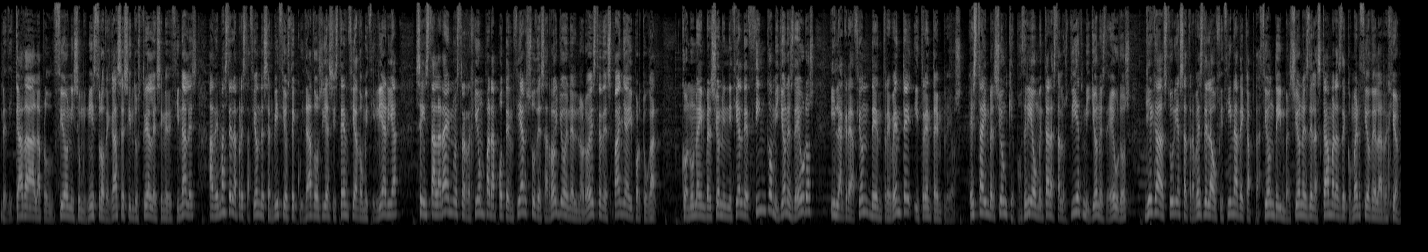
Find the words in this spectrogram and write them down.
dedicada a la producción y suministro de gases industriales y medicinales, además de la prestación de servicios de cuidados y asistencia domiciliaria, se instalará en nuestra región para potenciar su desarrollo en el noroeste de España y Portugal, con una inversión inicial de 5 millones de euros y la creación de entre 20 y 30 empleos. Esta inversión, que podría aumentar hasta los 10 millones de euros, llega a Asturias a través de la Oficina de Captación de Inversiones de las Cámaras de Comercio de la región.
